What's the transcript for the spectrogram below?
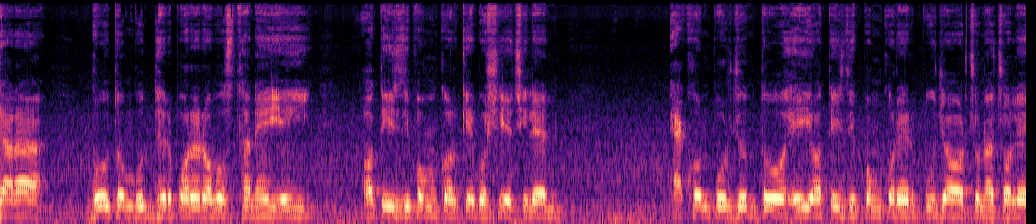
যারা গৌতম বুদ্ধের পরের অবস্থানে এই অতীশ দীপঙ্করকে বসিয়েছিলেন, এখন পর্যন্ত এই অতীশ দীপঙ্করের পূজা অর্চনা চলে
